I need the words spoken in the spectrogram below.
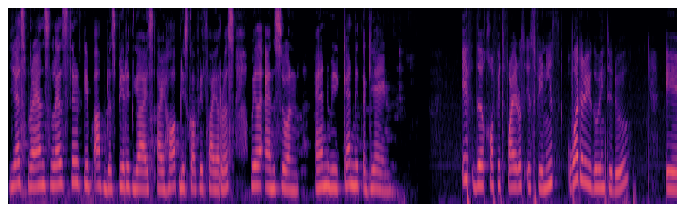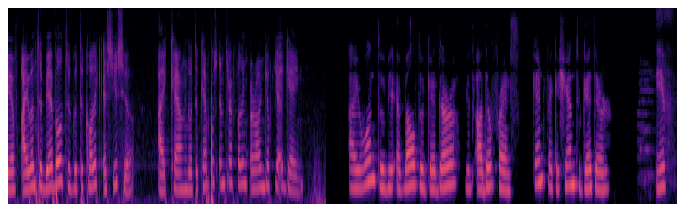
Yes, friends, let's still keep up the spirit, guys. I hope this COVID virus will end soon and we can meet again. If the COVID virus is finished, what are you going to do? If I want to be able to go to college as usual, I can go to campus and traveling around Jogja again. I want to be able to gather with other friends, can vacation together. If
